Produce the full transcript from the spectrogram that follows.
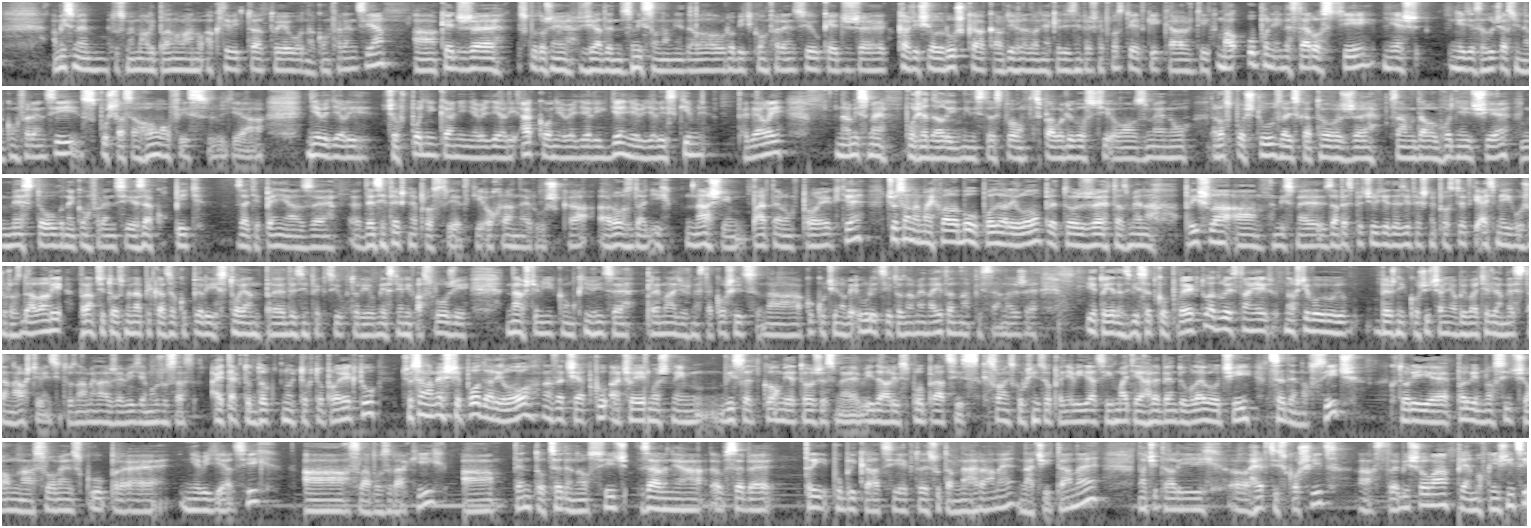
A my sme, tu sme mali plánovanú aktivitu a to je úvodná konferencia. A keďže skutočne žiaden zmysel nám nedalo urobiť konferenciu, keďže každý šiel rúška, každý hľadal nejaké dezinfekčné prostriedky, každý mal úplne iné starosti, než niekde sa zúčastniť na konferencii, spúšťal sa home office, ľudia nevedeli, čo v podnikaní, nevedeli ako, nevedeli kde, nevedeli s kým, tak ďalej. No a my sme požiadali ministerstvo spravodlivosti o zmenu rozpočtu z hľadiska toho, že sa nám dalo vhodnejšie miesto úvodnej konferencie zakúpiť za tie peniaze dezinfekčné prostriedky, ochranné rúška a rozdať ich našim partnerom v projekte, čo sa nám aj chvála Bohu podarilo, pretože tá zmena prišla a my sme zabezpečili tie dezinfekčné prostriedky, aj sme ich už rozdávali. V rámci toho sme napríklad zakúpili stojan pre dezinfekciu, ktorý je umiestnený a slúži návštevníkom knižnice pre mládež mesta Košic na Kukučinovej ulici. To znamená, je tam napísané, že je to jeden z výsledkov projektu a druhej strane navštevujú bežní košičania obyvateľia mesta návštevníci. To znamená, že vidia, môžu sa aj takto dotknúť tohto projektu. Čo sa nám ešte podarilo na začiatku a čo je možným výsledkom je to, že sme vydali v spolupráci s Slovenskou knižnicou pre nevidiacich Mateja Hrebendu v Levoči CD nosič, ktorý je prvým nosičom na Slovensku pre nevidiacich a slabozrakých a tento CD nosič zahrňa v sebe tri publikácie, ktoré sú tam nahrané, načítané. Načítali ich e, herci z Košic a Strebišova priamo v knižnici.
